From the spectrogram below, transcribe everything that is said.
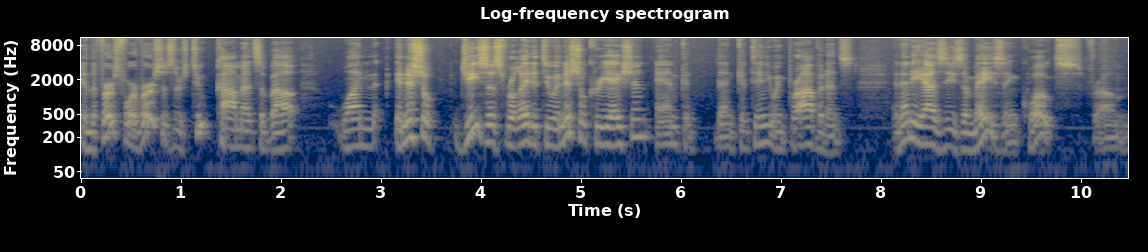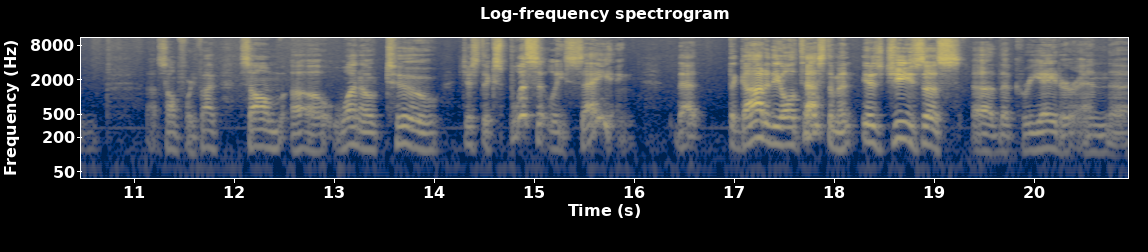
in the first four verses, there's two comments about one initial Jesus related to initial creation and con- then continuing providence, and then he has these amazing quotes from uh, Psalm 45, Psalm uh, 102, just explicitly saying that the God of the Old Testament is Jesus, uh, the Creator, and uh,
